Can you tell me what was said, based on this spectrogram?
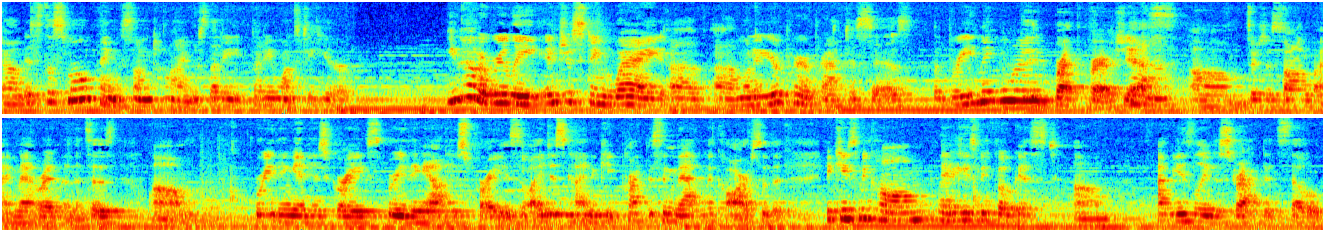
Um, it's the small things sometimes that he that he wants to hear. You have a really interesting way of um, one of your prayer practices, the breathing one. Breath prayers, yes. Yeah. Um, there's a song by Matt Redman that says, um, breathing in his grace, breathing out his praise. So I just kind of keep practicing that in the car so that it keeps me calm right. and it keeps me focused. Um, I'm easily distracted, so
